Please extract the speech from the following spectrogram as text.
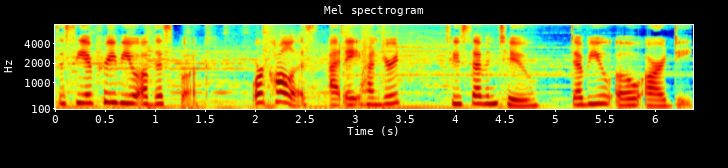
to see a preview of this book or call us at 800 272 WORD.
